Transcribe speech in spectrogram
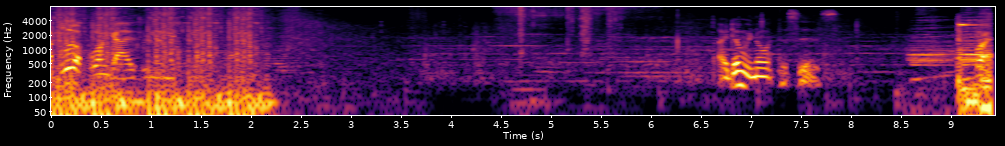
I blew up one guy. I don't even know what this is. what?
